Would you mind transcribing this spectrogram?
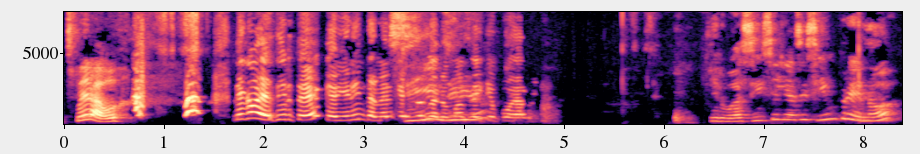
Espera, oh, Déjame decirte que vi en internet que Sí, es de ¿en lo más serio? gay que puede haber. pero así se le hace siempre, ¿no?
